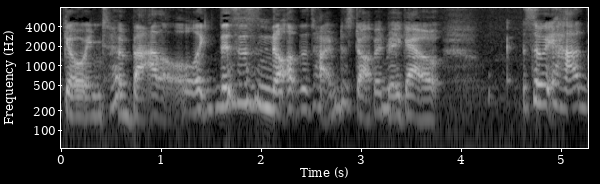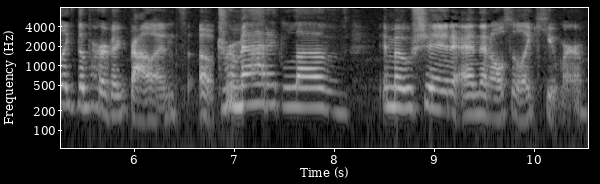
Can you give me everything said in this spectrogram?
going to battle. Like this is not the time to stop and make out. So it had like the perfect balance of dramatic love emotion and then also like humor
